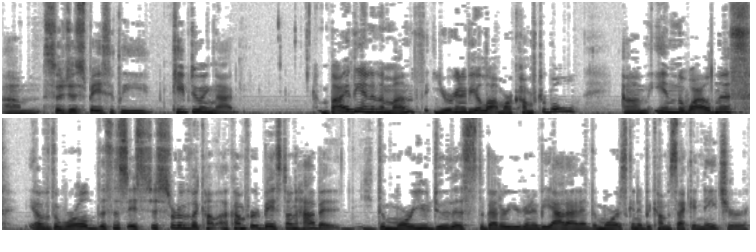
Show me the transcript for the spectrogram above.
Um, so just basically keep doing that. By the end of the month, you're going to be a lot more comfortable um, in the wildness of the world. This is it's just sort of the com- a comfort based on habit. The more you do this, the better you're going to be at, at it. The more it's going to become second nature,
